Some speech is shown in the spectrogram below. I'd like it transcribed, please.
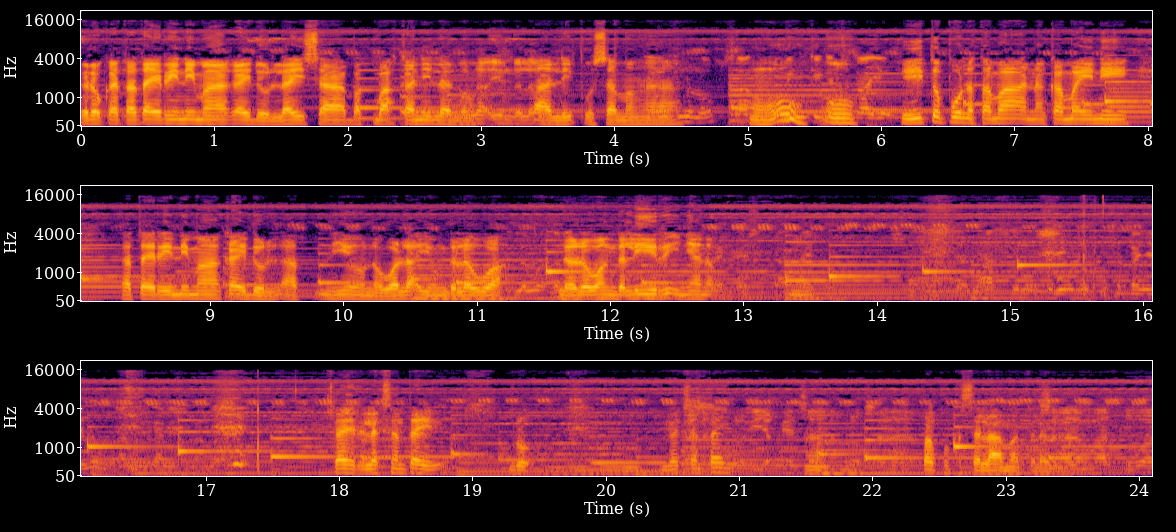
Pero kay Tatay Rene mga ka-idol lay sa bakbakan nila no. Tali po sa mga Oo, tayo. Ito po natamaan ng kamay ni Tatay Rene mga ka-idol at yun nawala yung dalawa. Dalawang daliri niya no. Tay, relax lang tay. Bro. Relax lang tay. Ah. bro, sa Pagpapasalamat talaga. salamat tuwa.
